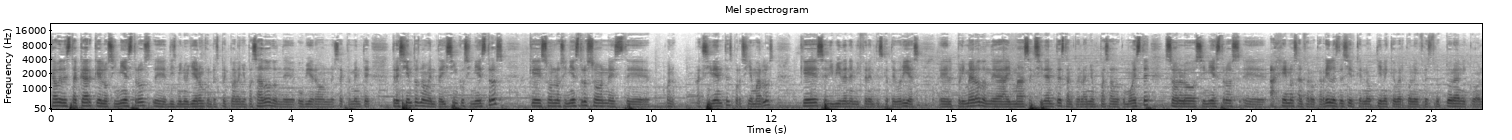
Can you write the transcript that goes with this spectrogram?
Cabe destacar que los siniestros eh, disminuyeron con respecto al año pasado, donde hubieron exactamente 395 siniestros, que son los siniestros, son este, bueno, accidentes, por así llamarlos, que se dividen en diferentes categorías. El primero, donde hay más accidentes, tanto el año pasado como este, son los siniestros eh, ajenos al ferrocarril, es decir, que no tiene que ver con la infraestructura ni con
